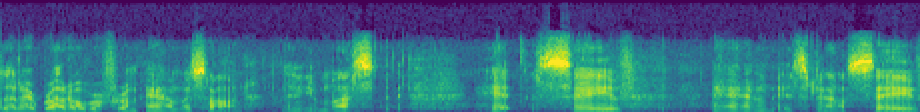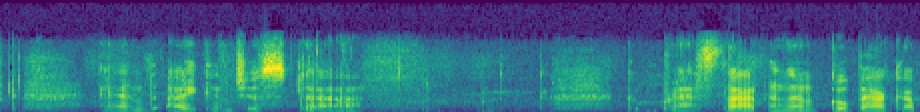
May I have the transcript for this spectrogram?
that I brought over from Amazon. Then you must hit save and it's now saved and I can just uh, compress that and then go back up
